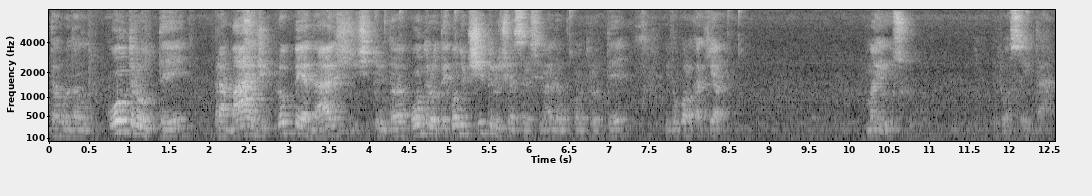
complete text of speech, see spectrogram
Então eu vou dar um Ctrl T para a barra de propriedades de título. Então é Ctrl T, quando o título estiver selecionado é um Ctrl T e vou colocar aqui ó, maiúsculo e vou aceitar.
